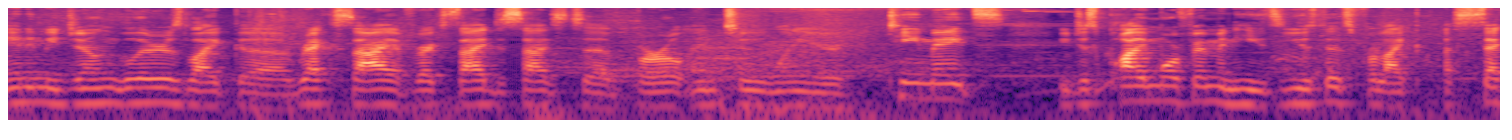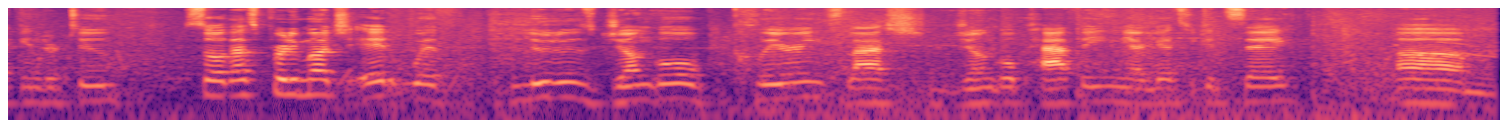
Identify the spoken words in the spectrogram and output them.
enemy junglers like uh, Rek'Sai. If Rek'Sai decides to burrow into one of your teammates, you just polymorph him and he's useless for like a second or two. So that's pretty much it with Lulu's jungle clearing slash jungle pathing, I guess you could say. Um,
